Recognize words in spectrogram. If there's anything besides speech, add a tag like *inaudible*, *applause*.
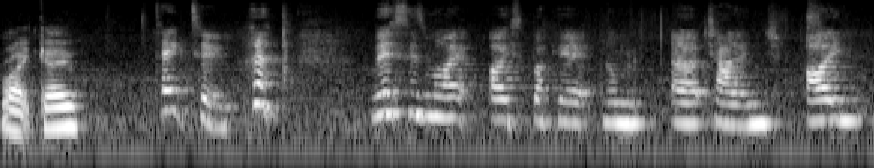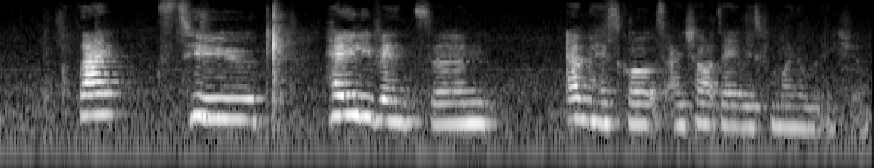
Right, go. Take two. *laughs* this is my ice bucket uh, challenge. I'm thanks to Hayley Vincent, Emma Hiscox, and Charlotte Davies for my nomination.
